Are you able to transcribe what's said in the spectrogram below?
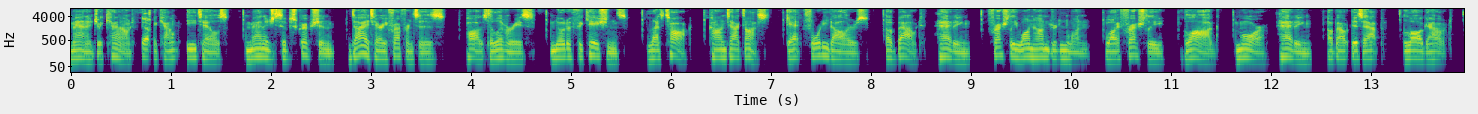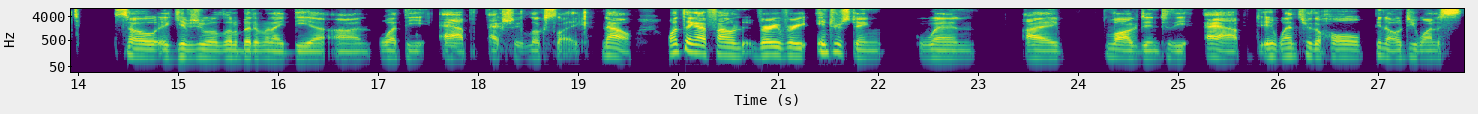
Manage account. Yep. Account details. Manage subscription. Dietary preferences. Pause deliveries. Notifications. Let's talk. Contact us. Get $40. About. Heading. Freshly 101. Why Freshly? Blog. More. Heading. About this app. Log out. So it gives you a little bit of an idea on what the app actually looks like. Now, one thing I found very, very interesting when I logged into the app, it went through the whole, you know, do you want us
